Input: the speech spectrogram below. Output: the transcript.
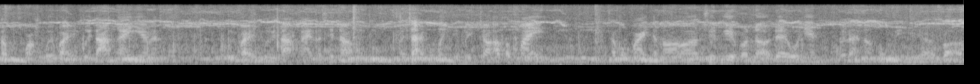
tầm khoảng 17 18 ngày anh em ạ. 17 18 ngày nó sẽ nở. Ở trại của mình thì mình cho ấp bằng máy ấp bộ máy cho nó chuyên nghiệp và nở đều anh em. Với lại nó không bị à, vỡ.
